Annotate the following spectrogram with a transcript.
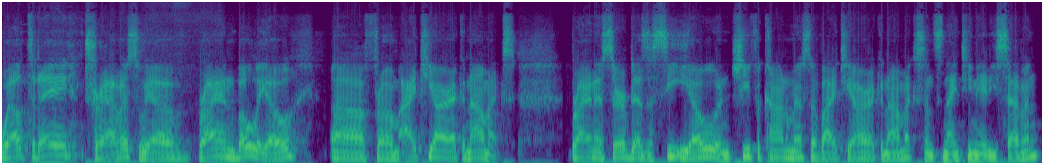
Well, today, Travis, we have Brian Beaulieu uh, from ITR Economics. Brian has served as a CEO and chief economist of ITR Economics since 1987,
